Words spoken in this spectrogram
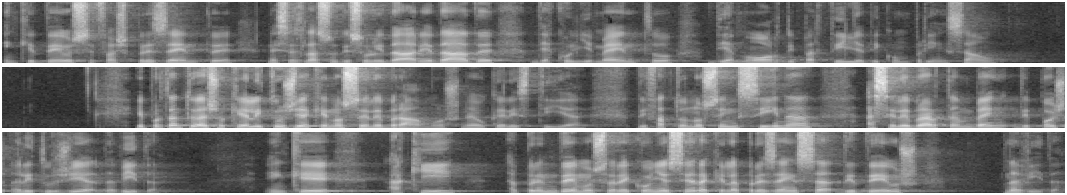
em que Deus se faz presente nesses laços de solidariedade, de acolhimento, de amor, de partilha, de compreensão. E, portanto, eu acho que a liturgia que nós celebramos, na Eucaristia, de fato nos ensina a celebrar também depois a liturgia da vida, em que aqui aprendemos a reconhecer aquela presença de Deus na vida.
